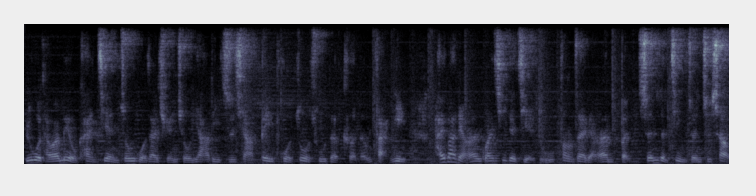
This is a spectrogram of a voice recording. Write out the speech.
如果台湾没有看见中国在全球压力之下被迫做出的可能反应，还把两岸关系的解读放在两岸本身的竞争之上，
